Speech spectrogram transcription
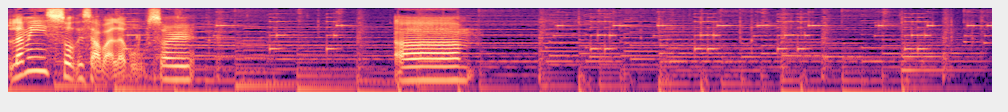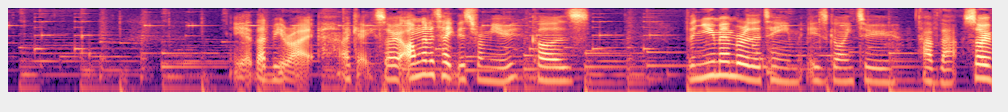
let me sort this out by level. So, um... Yeah, that'd be right. Okay, so I'm going to take this from you, because the new member of the team is going to have that. So,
